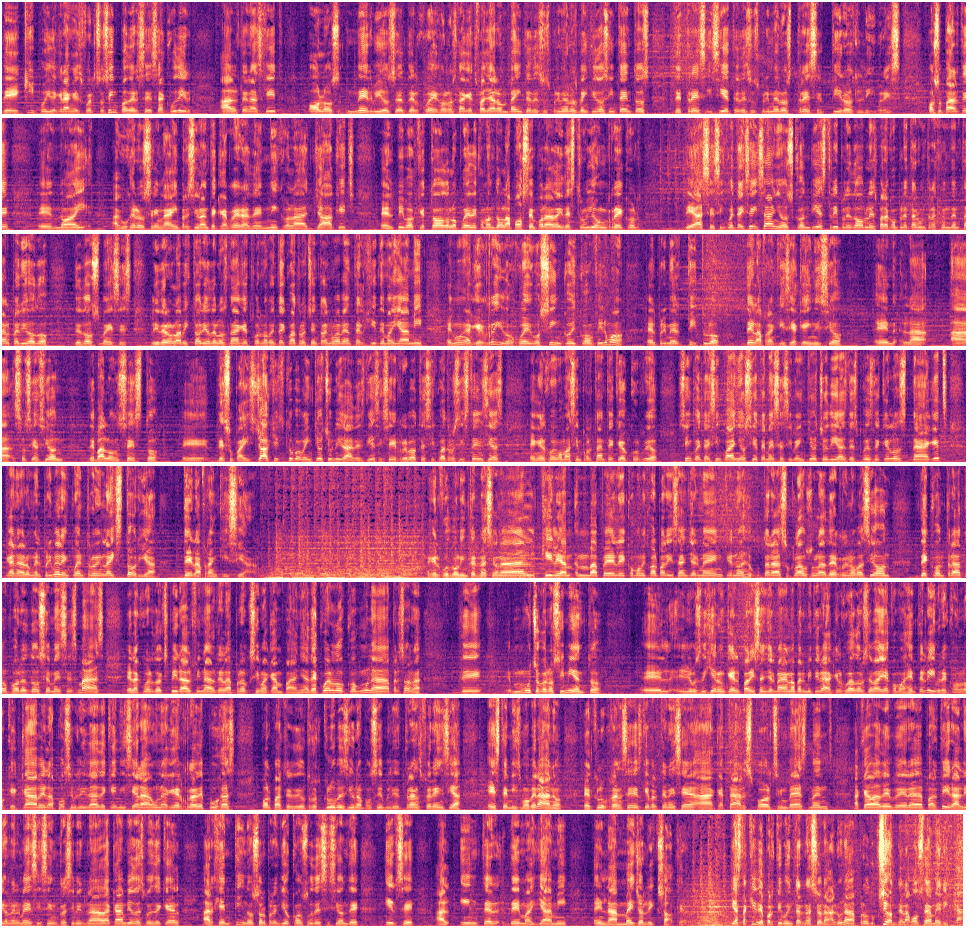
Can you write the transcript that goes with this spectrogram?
de equipo y de gran esfuerzo, sin poderse sacudir al tenaz hit o los nervios del juego. Los Nuggets fallaron 20 de sus primeros 22 intentos de 3 y 7 de sus primeros 13 tiros libres. Por su parte, eh, no hay agujeros en la impresionante carrera de Nikola Jokic. El pívot que todo lo puede comandó la postemporada y destruyó un récord de hace 56 años con 10 triple dobles para completar un trascendental periodo de dos meses. Lideró la victoria de los Nuggets por 94-89 ante el Heat de Miami en un aguerrido juego 5 y confirmó el primer título de la franquicia que inició en la Asociación de Baloncesto eh, de su país. Jokic tuvo 28 unidades, 16 rebotes y 4 asistencias en el juego más importante que ocurrió 55 años, 7 meses y 28 días después de que los Nuggets ganaron el primer encuentro en la historia de la franquicia. En el fútbol internacional, Kylian Mbappé le comunicó al Paris Saint-Germain que no ejecutará su cláusula de renovación de contrato por 12 meses más. El acuerdo expira al final de la próxima campaña. De acuerdo con una persona de mucho conocimiento, ellos dijeron que el Paris Saint Germain no permitirá que el jugador se vaya como agente libre, con lo que cabe la posibilidad de que iniciará una guerra de pujas por parte de otros clubes y una posible transferencia este mismo verano. El club francés que pertenece a Qatar Sports Investment acaba de ver eh, partir a Lionel Messi sin recibir nada a cambio después de que el argentino sorprendió con su decisión de irse al Inter de Miami en la Major League Soccer. Y hasta aquí Deportivo Internacional, una producción de La Voz de América.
